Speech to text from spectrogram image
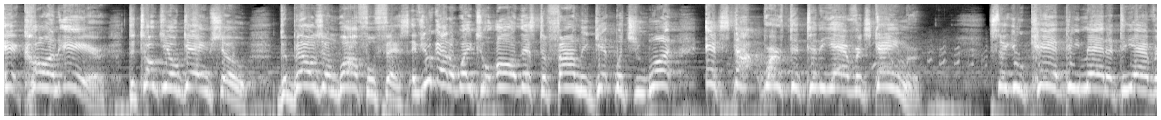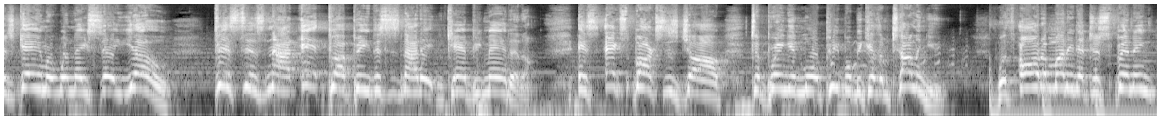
it eh, Con Air, the Tokyo Game Show, the Belgium Waffle Fest, if you got to wait till all this to finally get what you want, it's not worth it to the average gamer. So you can't be mad at the average gamer when they say, yo, this is not it, puppy. This is not it. You can't be mad at them. It's Xbox's job to bring in more people because I'm telling you, with all the money that they're spending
